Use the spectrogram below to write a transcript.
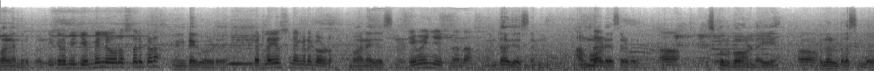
బలేంద్రపల్లి. ఇక్కడ మీకు ఎమ్మెల్యే ఎవరు వస్తారు ఇక్కడ? వెంకటగౌడ. ఎట్లా చేస్తుంది వెంకటగౌడ? బాగానే చేస్తున్నాడు. ఏమేం చేసినా అంతా చేస్తాను అమ్మఒడి వేస్తాడు స్కూల్ బాగుంటాయి ఆ. పిల్లల డ్రెస్సులు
